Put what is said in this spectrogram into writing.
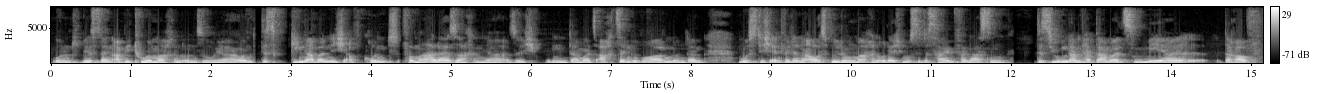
und wirst dein Abitur machen und so, ja. Und das ging aber nicht aufgrund formaler Sachen, ja. Also ich bin damals 18 geworden und dann musste ich entweder eine Ausbildung machen oder ich musste das Heim verlassen. Das Jugendamt hat damals mehr darauf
